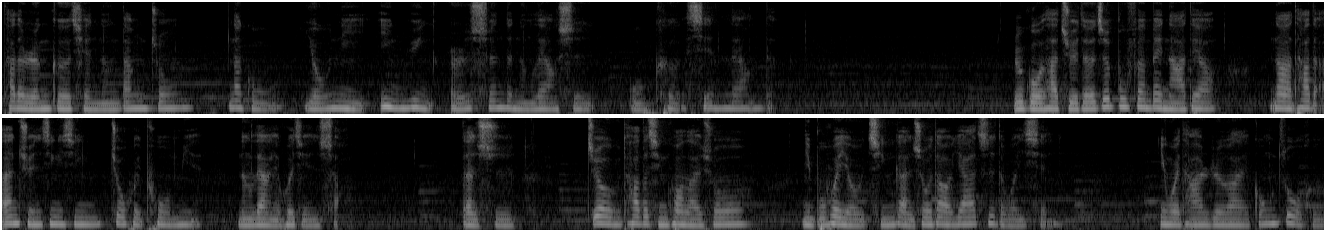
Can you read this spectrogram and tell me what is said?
他的人格潜能当中那股。由你应运而生的能量是无可限量的。如果他觉得这部分被拿掉，那他的安全信心就会破灭，能量也会减少。但是，就他的情况来说，你不会有情感受到压制的危险，因为他热爱工作和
